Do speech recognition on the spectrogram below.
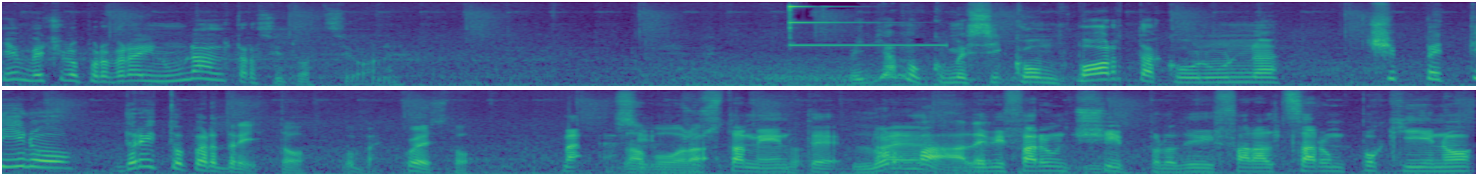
Io invece lo proverei in un'altra situazione. Vediamo come si comporta con un cippettino dritto per dritto. Vabbè, questo Beh, lavora. Sì, giustamente. Normale. Eh, devi fare un chip, lo devi far alzare un pochino,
